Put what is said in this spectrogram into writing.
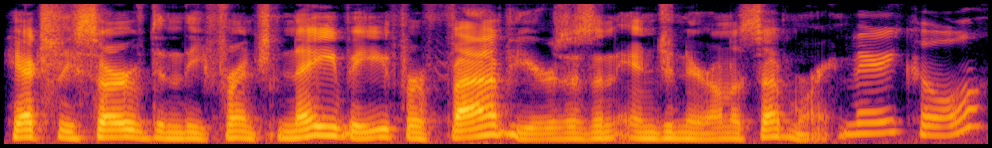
He actually served in the French Navy for five years as an engineer on a submarine. Very cool.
